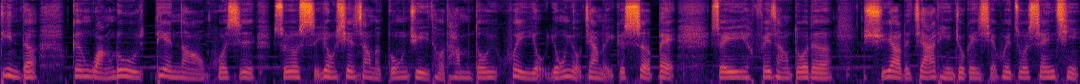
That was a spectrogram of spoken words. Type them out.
定的跟网络、电脑或是所有使用线上的工具里头，他们都会有拥有这样的一个设备，所以非常多的需要的家庭就跟协会做申请，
